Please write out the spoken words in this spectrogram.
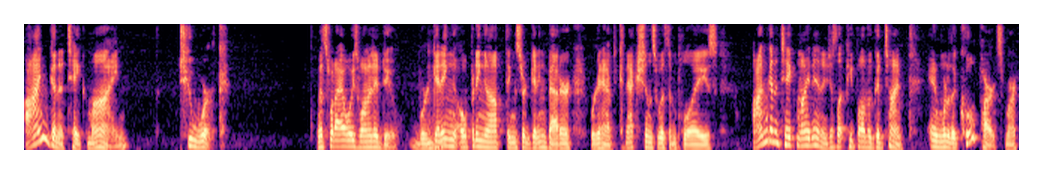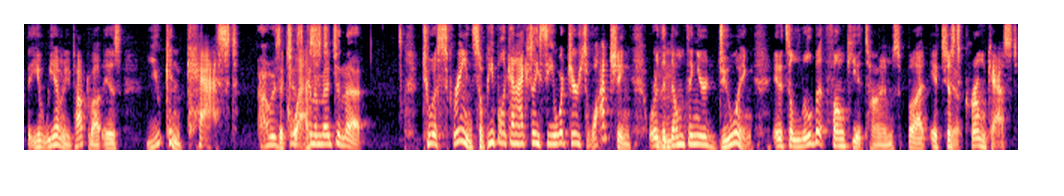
I'm going to take mine to work. That's what I always wanted to do. We're mm-hmm. getting opening up, things are getting better. We're going to have connections with employees. I'm going to take mine in and just let people have a good time. And one of the cool parts, Mark, that you, we haven't even talked about is you can cast. I was just going to mention that to a screen so people can actually see what you're watching or mm-hmm. the dumb thing you're doing. It's a little bit funky at times, but it's just. Chromecast.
